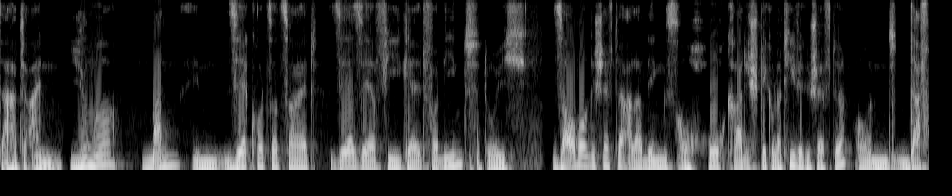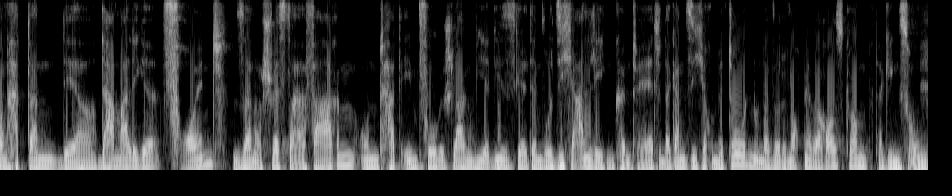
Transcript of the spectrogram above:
Da hatte ein junger Mann in sehr kurzer Zeit sehr, sehr viel Geld verdient durch saubere Geschäfte, allerdings auch hochgradig spekulative Geschäfte. Und davon hat dann der damalige Freund seiner Schwester erfahren und hat ihm vorgeschlagen, wie er dieses Geld denn wohl sicher anlegen könnte. Er hätte da ganz sichere Methoden und da würde noch mehr bei rauskommen. Da ging es um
